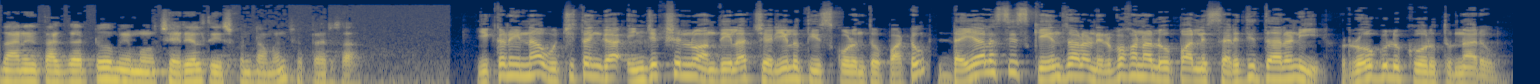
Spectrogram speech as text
దానికి తగ్గట్టు మేము చర్యలు తీసుకుంటామని చెప్పారు సార్. ఇకనైనా ఉచితంగా ఇంజెక్షన్లు అందేలా చర్యలు తీసుకోవడంతో పాటు డయాలసిస్ కేంద్రాల నిర్వహణ లోపాల్ని సరిదిద్దాలని రోగులు కోరుతున్నారు.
